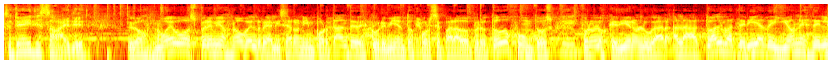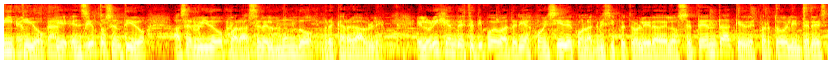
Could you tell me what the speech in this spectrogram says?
today decided Los nuevos premios Nobel realizaron importantes descubrimientos por separado, pero todos juntos fueron los que dieron lugar a la actual batería de iones de litio, que en cierto sentido ha servido para hacer el mundo recargable. El origen de este tipo de baterías coincide con la crisis petrolera de los 70, que despertó el interés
